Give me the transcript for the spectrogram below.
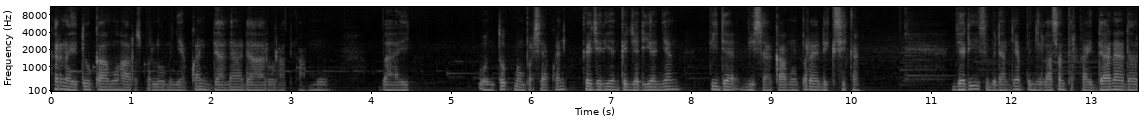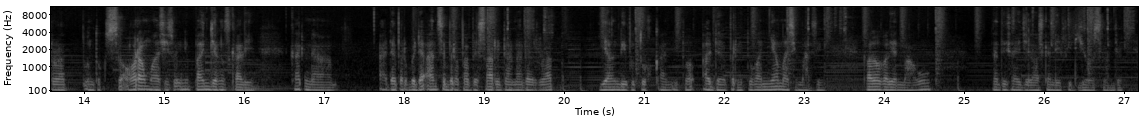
Karena itu, kamu harus perlu menyiapkan dana darurat kamu, baik untuk mempersiapkan kejadian-kejadian yang tidak bisa kamu prediksikan. Jadi sebenarnya penjelasan terkait dana darurat untuk seorang mahasiswa ini panjang sekali karena ada perbedaan seberapa besar dana darurat yang dibutuhkan itu ada perhitungannya masing-masing. Kalau kalian mau, nanti saya jelaskan di video selanjutnya.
